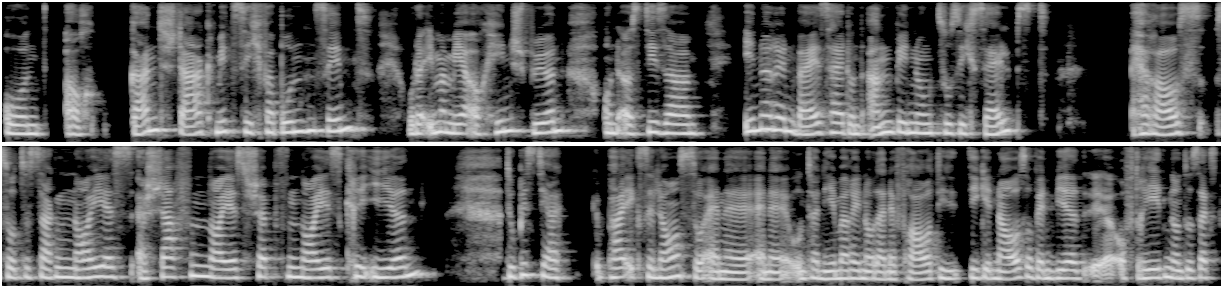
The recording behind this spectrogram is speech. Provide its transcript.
und auch ganz stark mit sich verbunden sind oder immer mehr auch hinspüren und aus dieser inneren Weisheit und Anbindung zu sich selbst heraus sozusagen Neues erschaffen, Neues schöpfen, Neues kreieren. Du bist ja par excellence so eine, eine Unternehmerin oder eine Frau, die, die genauso, wenn wir äh, oft reden und du sagst,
